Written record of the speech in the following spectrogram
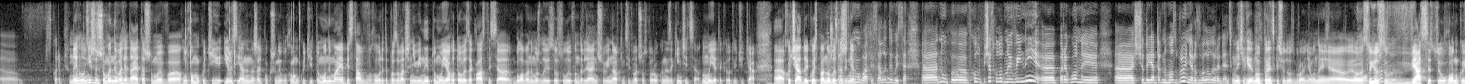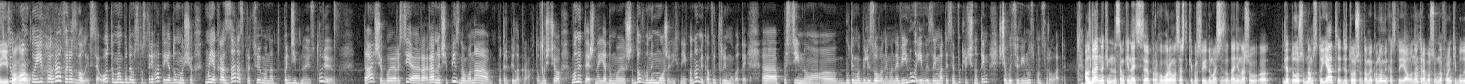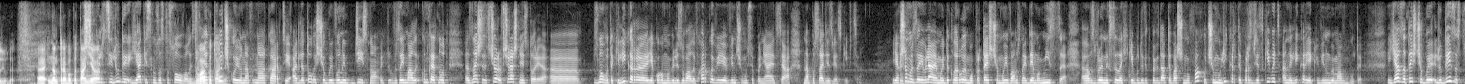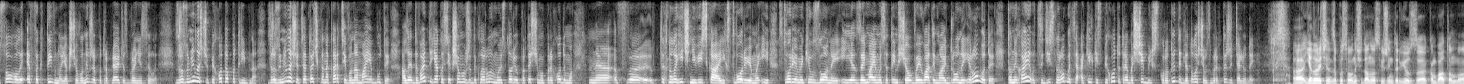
Е, Найголовніше, що ми не виглядає те, що ми в глухому куті, і росіяни, на жаль, поки що не в глухому куті. Тому немає підстав говорити про завершення війни. Тому я готовий закластися. Була б неможливість з Урсулою фон дер що війна в кінці 26-го року не закінчиться. Ну, моє таке от відчуття. Е, Хоча до якогось певного Може виснаження. але дивися, е, ну е, під час холодної війни е, перегони е, щодо ядерного озброєння розвалили радянський Ну, Не тільки ну, в принципі щодо озброєння. Вони е, Умовно, союз роз- вв'язся в цю гонку і програв. І розвалився. От ми будемо спостерігати. Я думаю, що ми якраз зараз працюємо над подібною історією. Та, щоб Росія ра- рано чи пізно вона потерпіла крах, тому що вони теж не я думаю, що довго не може їхня економіка витримувати е, постійно е, бути мобілізованими на війну і займатися виключно тим, щоб цю війну спонсорувати. Але давай на, на сам кінець е, проговоримо все ж таки про свої домашні завдання. Нашу для того, щоб нам стояти, для того, щоб там економіка стояла, нам Нам- треба, щоб на фронті були люди. І нам треба питання. Щоб ці люди якісно застосовувалися Два не питання. точкою на, на карті, а для того, щоб вони дійсно займали конкретно. От е, знаєш, вчора вчорашня історія. Е, Знову таки лікар, е, якого мобілізували в Харкові, він чомусь опиняється на посаді зв'язківця. Якщо ми заявляємо і декларуємо про те, що ми вам знайдемо місце в збройних силах, яке буде відповідати вашому фаху, чому лікар тепер зв'язківець, а не лікар, який він би мав бути? Я за те, щоб людей застосовували ефективно, якщо вони вже потрапляють у збройні сили. Зрозуміло, що піхота потрібна. Зрозуміло, що ця точка на карті вона має бути. Але давайте якось, якщо ми вже декларуємо історію про те, що ми переходимо е, в е, технологічні війська, їх створюємо і створюємо кілзони, і займаємося тим, що воювати мають дрони і роботи, то нехай це дійсно робиться, а кількість піхоти треба ще більш скоротити для того, щоб зберегти життя людей. Е, Я, до речі, записував нещодавно свіже інтерв'ю з комбатом е,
